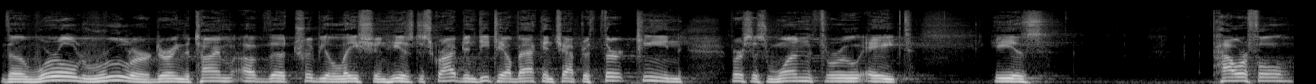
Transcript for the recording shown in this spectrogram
the world ruler during the time of the tribulation. He is described in detail back in chapter 13, verses 1 through 8. He is powerful.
